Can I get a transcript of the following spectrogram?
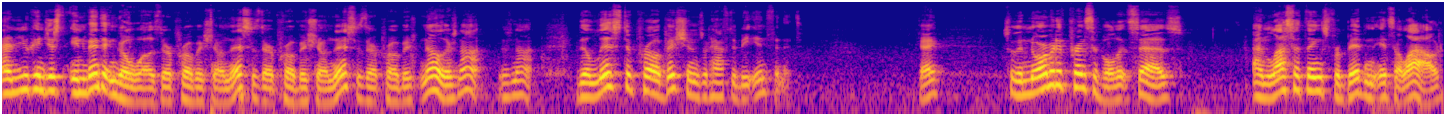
And you can just invent it and go, well, is there a prohibition on this? Is there a prohibition on this? Is there a prohibition? No, there's not. There's not. The list of prohibitions would have to be infinite. Okay? So the normative principle that says, unless a thing's forbidden, it's allowed,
